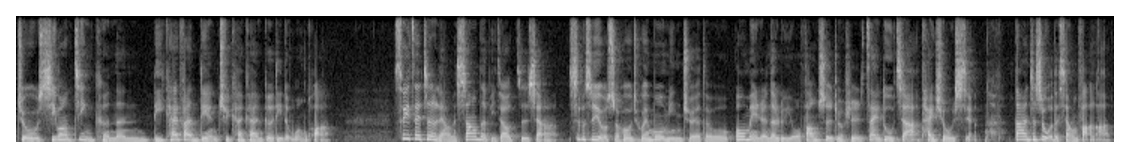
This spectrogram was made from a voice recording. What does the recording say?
就希望尽可能离开饭店去看看各地的文化。所以在这两相的比较之下，是不是有时候就会莫名觉得欧美人的旅游方式就是在度假太休闲？当然这是我的想法啦，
